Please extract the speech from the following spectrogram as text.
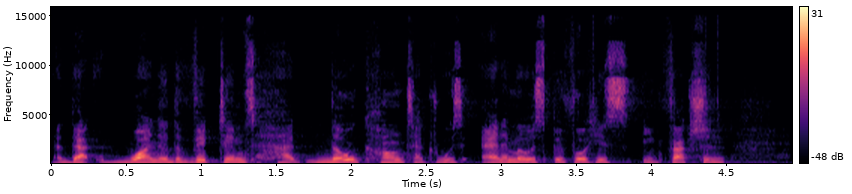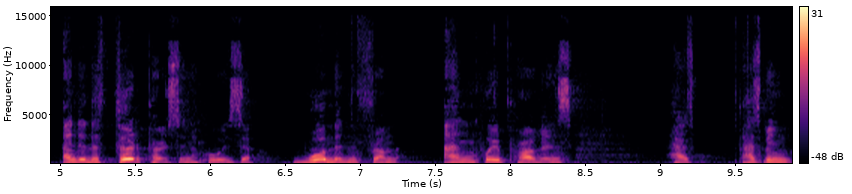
and that one of the victims had no contact with animals before his infection. And the third person, who is a woman from Anhui province, has, has been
